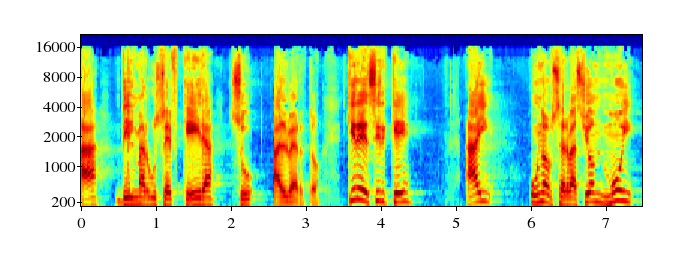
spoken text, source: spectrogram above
a Dilma Rousseff, que era su Alberto. Quiere decir que hay una observación muy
